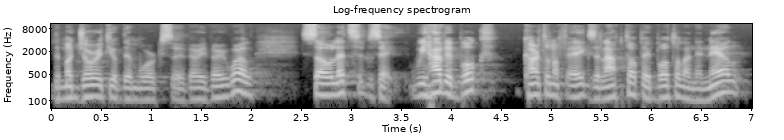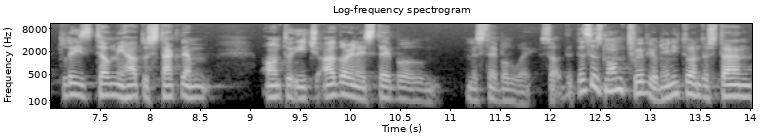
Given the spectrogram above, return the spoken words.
the majority of them works uh, very very well. So let's say we have a book, carton of eggs, a laptop, a bottle, and a nail. Please tell me how to stack them onto each other in a stable, in a stable way. So th this is non-trivial. You need to understand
